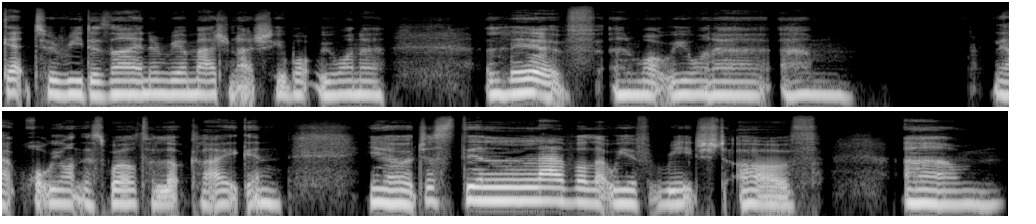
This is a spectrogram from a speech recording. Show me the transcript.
get to redesign and reimagine actually what we want to live and what we want to. Um, yeah, what we want this world to look like, and you know, just the level that we have reached of, um,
